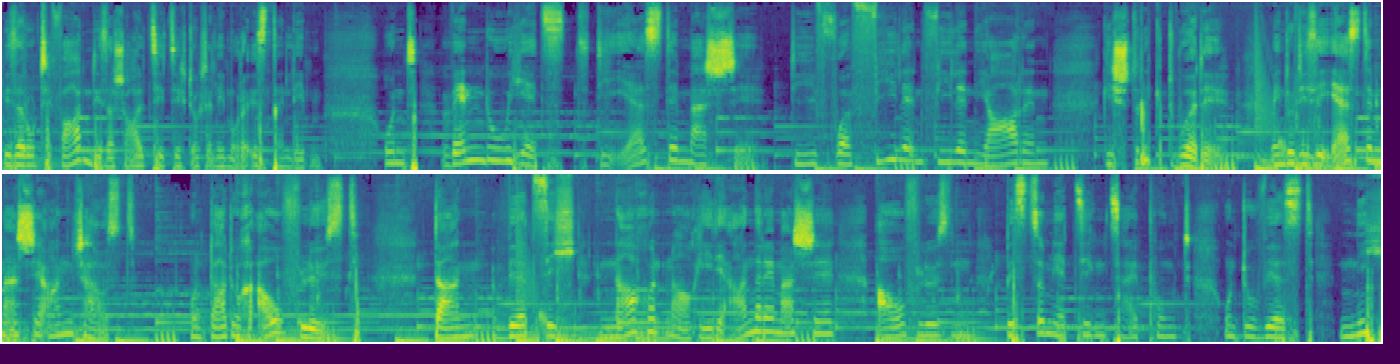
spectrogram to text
Dieser rote Faden, dieser Schal zieht sich durch dein Leben oder ist dein Leben. Und wenn du jetzt die erste Masche, die vor vielen, vielen Jahren gestrickt wurde, wenn du diese erste Masche anschaust und dadurch auflöst, dann wird sich nach und nach jede andere Masche auflösen bis zum jetzigen Zeitpunkt und du wirst nicht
